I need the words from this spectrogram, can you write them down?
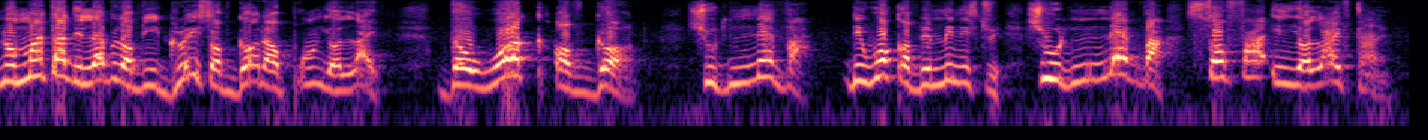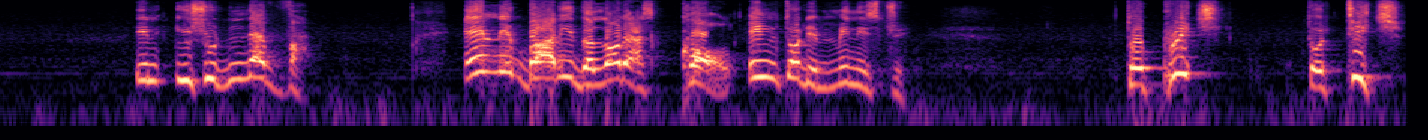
no matter the level of the grace of God upon your life, the work of God should never the work of the ministry should never suffer in your lifetime. In, you should never. Anybody the Lord has called into the ministry to preach, to teach,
